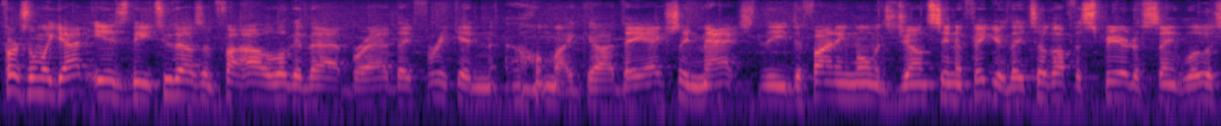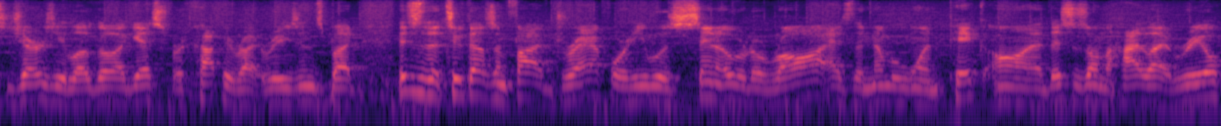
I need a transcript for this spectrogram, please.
First one we got is the 2005. Oh, look at that, Brad. They freaking, oh my god. They actually matched the Defining Moments John Cena figure. They took off the Spirit of St. Louis jersey logo, I guess, for copyright reasons, but this is the 2005 draft where he was sent over to Raw as the number one pick on, this is on the highlight reel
